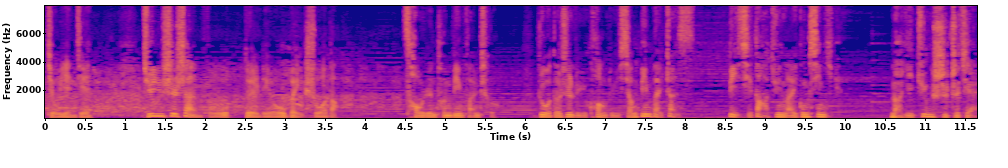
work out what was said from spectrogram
酒宴间，军师单福对刘备说道：“曹仁屯兵樊城，若得知吕旷、吕翔兵败战死，必起大军来攻新野。那依军师之见，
